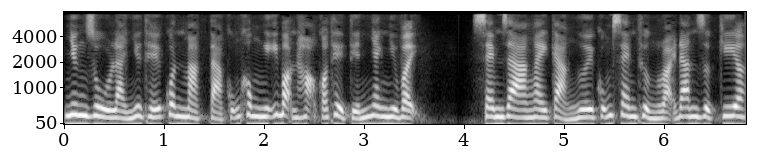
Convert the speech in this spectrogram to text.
Nhưng dù là như thế quân mạc tả cũng không nghĩ bọn họ có thể tiến nhanh như vậy. Xem ra ngay cả ngươi cũng xem thường loại đan dược kia.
